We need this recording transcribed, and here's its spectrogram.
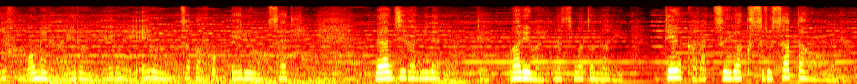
アルファオメガエロイエロイエロンザバフォベルオサディ。汝が皆によって我は稲妻となり天から墜落するサタンを見る。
